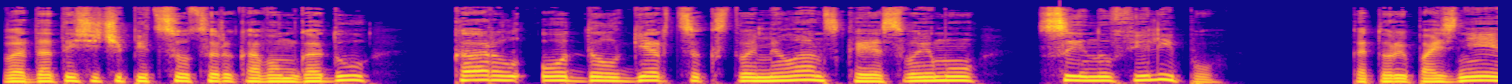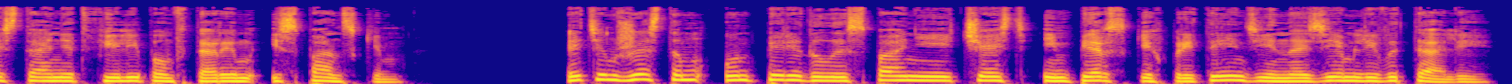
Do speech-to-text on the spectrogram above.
В 1540 году Карл отдал герцогство Миланское своему сыну Филиппу, который позднее станет Филиппом II Испанским. Этим жестом он передал Испании часть имперских претензий на земли в Италии.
